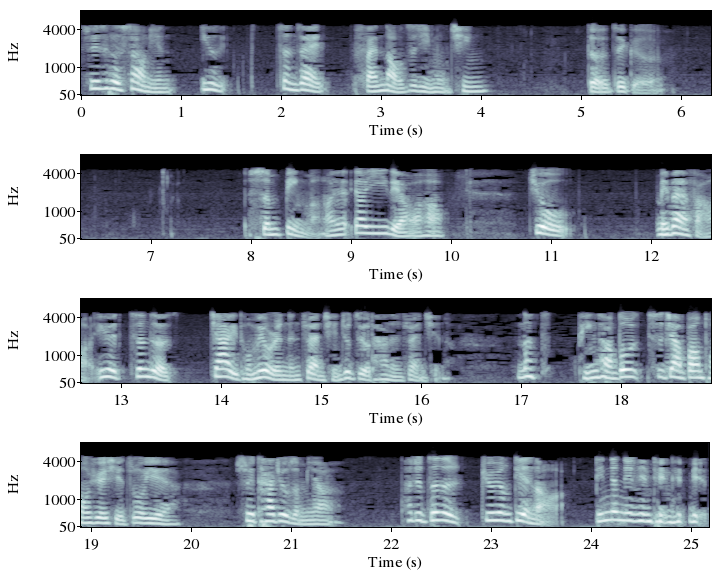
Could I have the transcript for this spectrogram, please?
所以这个少年因为正在烦恼自己母亲的这个生病嘛，啊要医疗哈，就没办法啊，因为真的家里头没有人能赚钱，就只有他能赚钱了。那平常都是这样帮同学写作业啊，所以他就怎么样？他就真的就用电脑点点点点点点点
